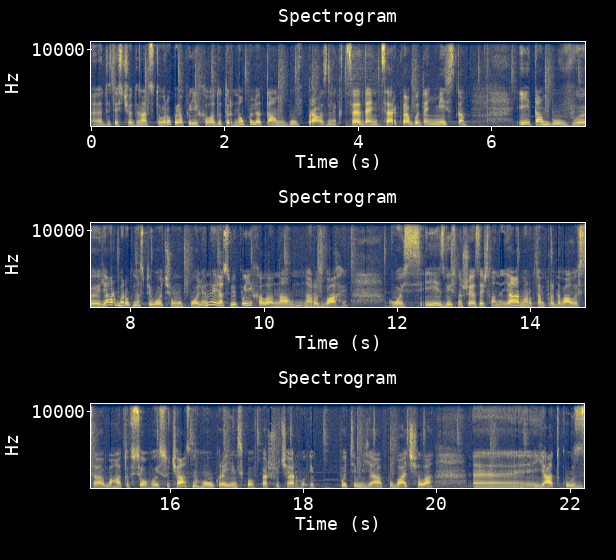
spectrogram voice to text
е, 2011 року. Я поїхала до Тернополя. Там був праздник. Це День церкви або День міста. І там був е, ярмарок на співочому полі. Ну, я собі поїхала на, на розваги. Ось, і звісно, що я зайшла на ярмарок, там продавалося багато всього і сучасного українського в першу чергу. І потім я побачила е, ядку з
